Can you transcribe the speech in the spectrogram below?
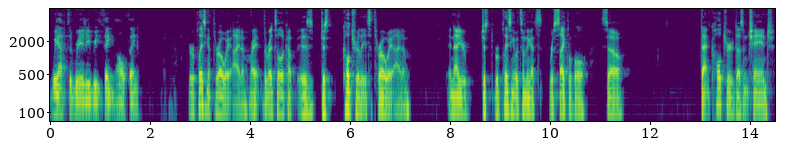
We have to really rethink the whole thing. You're replacing a throwaway item, right? The red solo cup is just culturally, it's a throwaway item. And now you're just replacing it with something that's recyclable. So that culture doesn't change,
